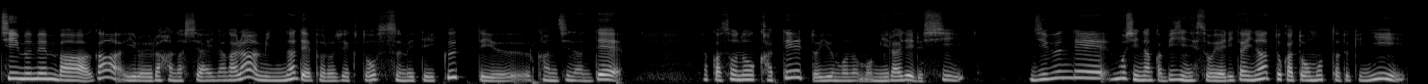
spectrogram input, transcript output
チームメンバーがいろいろ話し合いながらみんなでプロジェクトを進めていくっていう感じなんでなんかその過程というものも見られるし自分でもし何かビジネスをやりたいなとかと思った時に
